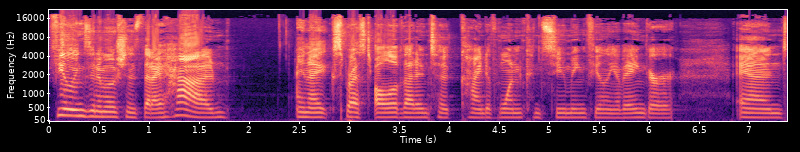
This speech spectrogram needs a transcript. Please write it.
feelings and emotions that i had. And i expressed all of that into kind of one consuming feeling of anger. And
